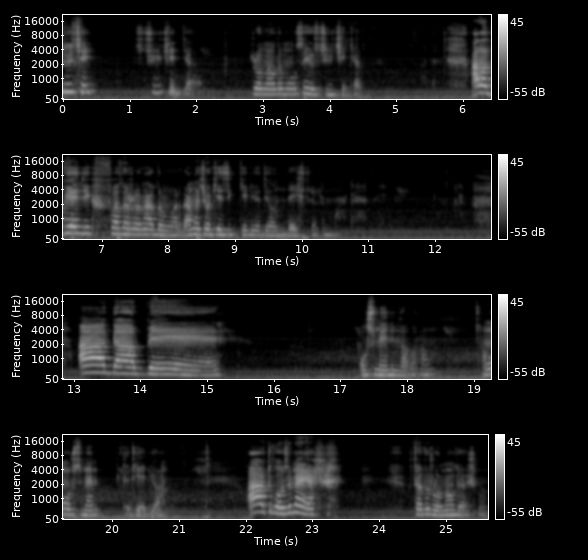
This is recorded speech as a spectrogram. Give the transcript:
Suyu çek. Suyu çek ya. Ronaldo'm olsaydı suyu çekerdi. Ama bir önceki FIFA'da Ronaldo'm vardı ama çok ezik geliyor diye onu değiştirdim. Aga be. Osman'ım da var ama. Ama Osman kötü geliyor. Artık Osman yaş. Tabii Ronaldo yaşmadı.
